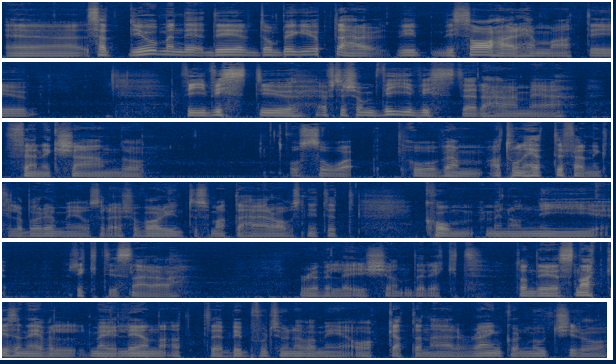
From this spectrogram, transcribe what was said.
Eh, så att jo, men det, det, de bygger ju upp det här. Vi, vi sa här hemma att det är ju... Vi visste ju, eftersom vi visste det här med Fennec Shand och, och så, och vem, att hon hette Fennec till att börja med och så där, så var det ju inte som att det här avsnittet kom med någon ny riktig sån här revelation direkt. Utan det snackisen är väl möjligen att eh, Bib Fortuna var med och att den här Rancorn Muchi då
